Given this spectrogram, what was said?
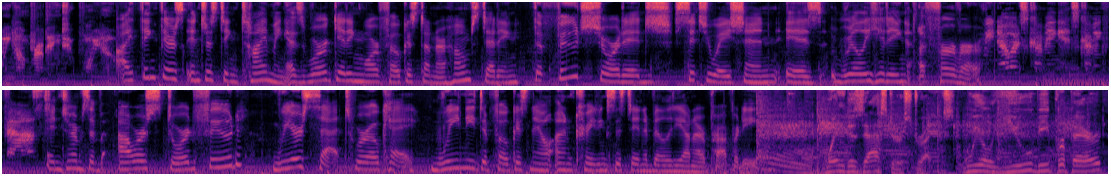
week on Prepping 2.0. I think there's interesting timing as we're getting more focused on our homesteading. The food shortage situation is really hitting a fervor. We know it's coming, it's coming fast. In terms of our stored food, we're set. We're okay. We need to focus now on creating sustainability on our property. When disaster strikes, will you be prepared?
